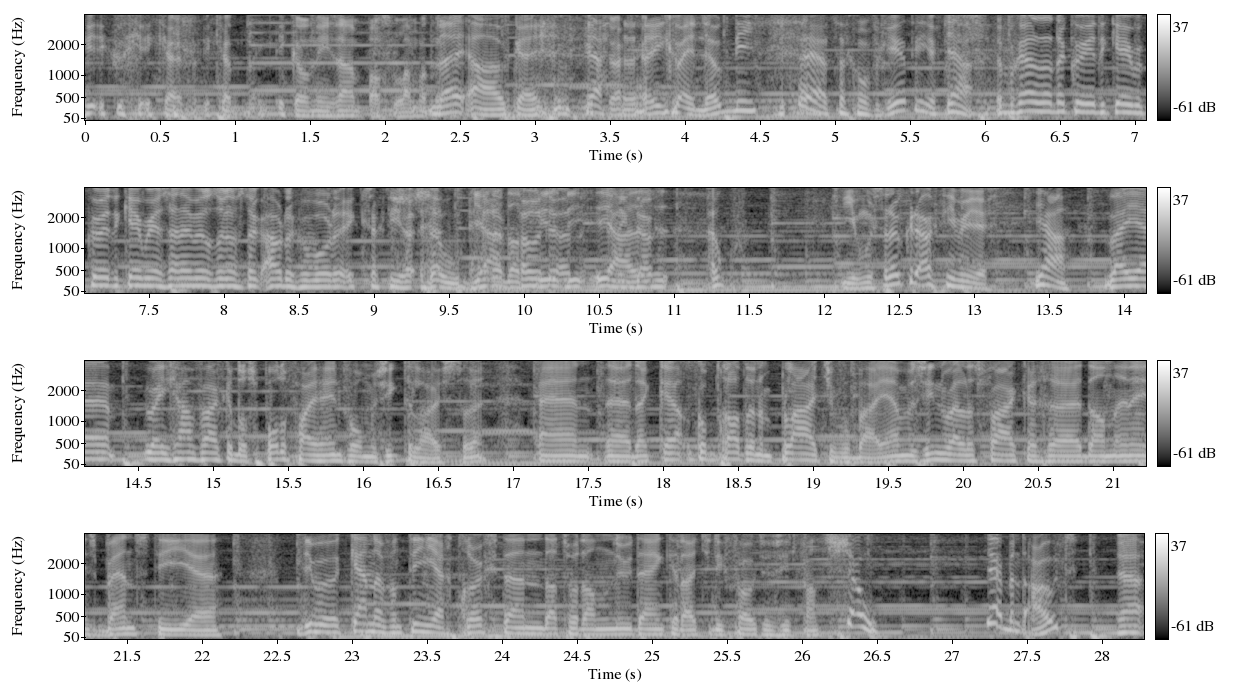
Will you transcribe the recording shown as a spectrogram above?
ik, ik, ga ik, ga, ik kan het niet eens aanpassen. Laat maar Nee, ah, oké. ja, ik weet het ook niet. Ja, het staat gewoon verkeerd hier. Ja. En we gaan naar de Coyote de Camera. Coyote de Camera zijn inmiddels ook een stuk ouder geworden. Ik zag die Zo, ja, dat foto die- die- en ja, ik dat dacht, oh, die jongens zijn ook in 18 meer. Ja, wij, eh, wij gaan vaker door Spotify heen voor muziek te luisteren. En eh, dan komt er altijd een plaatje voorbij. En we zien wel eens vaker eh, dan ineens bands die, die we kennen van tien jaar terug. En dat we dan nu denken dat je die foto ziet van... Zo, jij bent oud. Ja.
